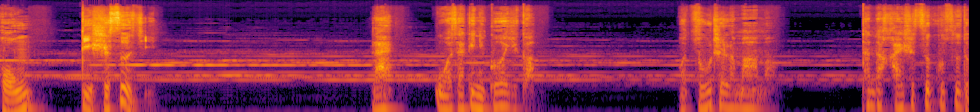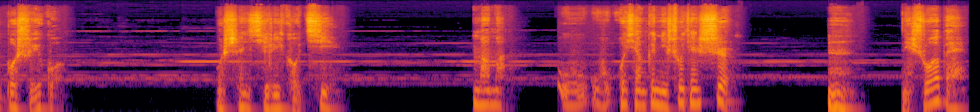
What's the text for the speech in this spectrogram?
红，第十四集。来，我再给你剥一个。我阻止了妈妈，但她还是自顾自的剥水果。我深吸了一口气。妈妈，我我我想跟你说件事。嗯，你说呗。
